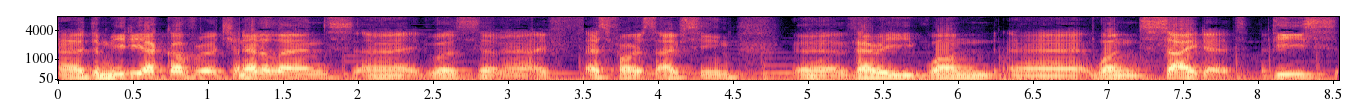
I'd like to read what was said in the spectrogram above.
Uh, the media coverage, Netherlands, uh, it was, uh, as far as I've seen, uh, very one uh, one-sided. These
